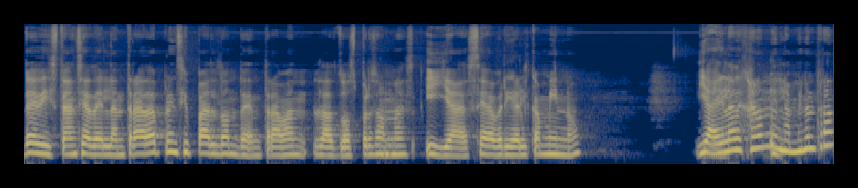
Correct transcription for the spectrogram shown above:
de distancia de la entrada principal donde entraban las dos personas y ya se abría el camino. Y ahí la dejaron en la mera entrada.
